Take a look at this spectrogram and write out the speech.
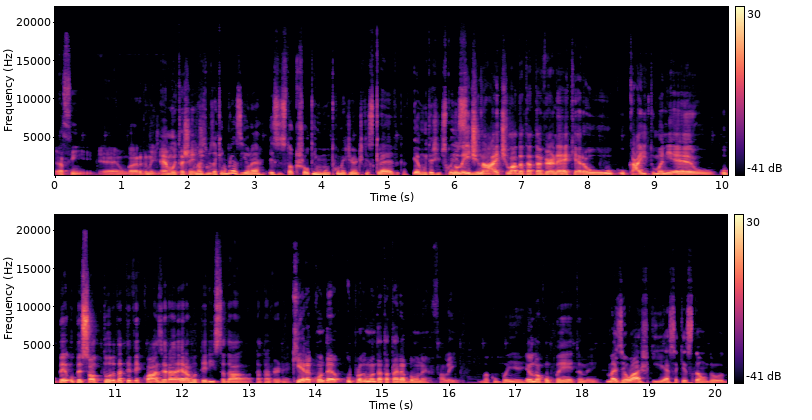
assim, é uma galera grande. É muita gente. Mas, mas aqui no Brasil, né? Esses talk show tem muito comediante que escreve, cara. E é muita gente desconhecida. No Late Night, lá da Tata Werneck, era o, o Caíto Manier, o, o, o pessoal todo da TV quase era, era roteirista da Tata Werneck. Que era quando o programa da Tata era bom, né? Falei. Não acompanhei. Eu não acompanhei também. Mas eu acho que essa questão do.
